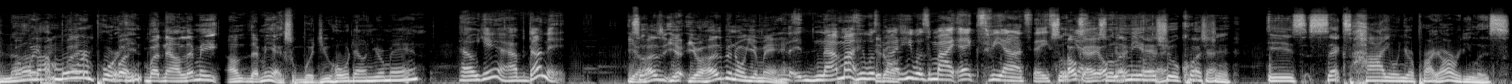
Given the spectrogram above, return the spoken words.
no, Wait, not but- more important. But, but now let me uh, let me ask: Would you hold down your man, Hell yeah, I've done it. your, So- hus- your, your husband, or your man? Not my. He was It my. don't- He was my ex fiance. So, so, Okay, so let me ask okay, you a question: Is sex high on your priority list?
